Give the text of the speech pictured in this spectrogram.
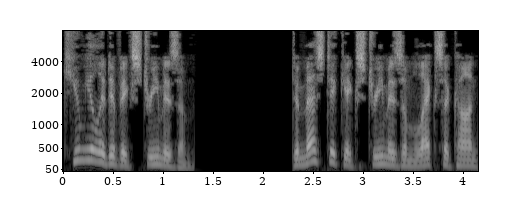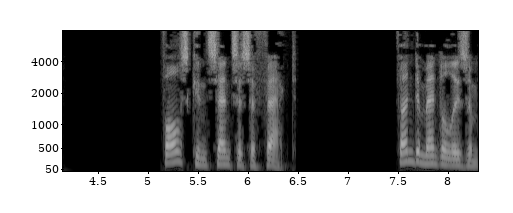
Cumulative extremism Domestic extremism lexicon False consensus effect Fundamentalism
